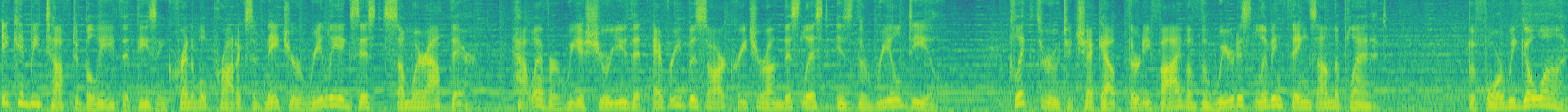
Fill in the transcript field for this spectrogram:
It can be tough to believe that these incredible products of nature really exist somewhere out there. However, we assure you that every bizarre creature on this list is the real deal. Click through to check out 35 of the weirdest living things on the planet. Before we go on,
